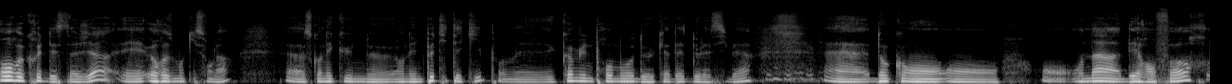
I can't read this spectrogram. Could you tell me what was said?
On recrute des stagiaires et heureusement qu'ils sont là. Euh, parce qu'on est qu'une, on est une petite équipe, on est comme une promo de cadettes de la cyber. Euh, donc on, a des renforts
